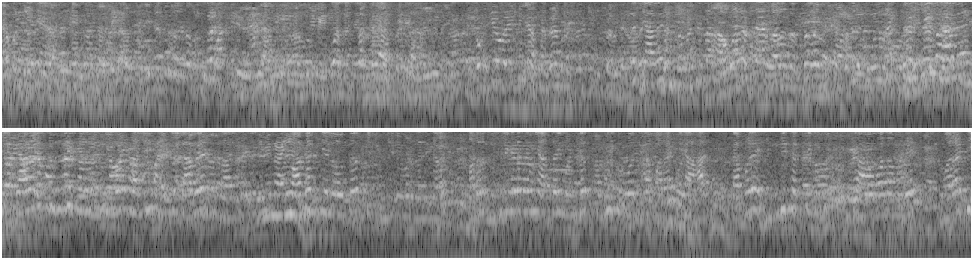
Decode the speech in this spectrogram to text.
याबद्दल सुरुवात केलेली आहे. या सगळ्या प्रश्नांची उत्तर देणार. पण समितीचा अहवालच तयार झाला नसताना स्वागत केलं होतं निवड झाली त्यावेळेस मात्र दुसरीकडे त्यांनी असंही म्हटलं तुम्ही सुरुवातीला मराठी आहात. त्यामुळे हिंदी सक्तीकडून तुमच्या अहवालामध्ये मराठी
